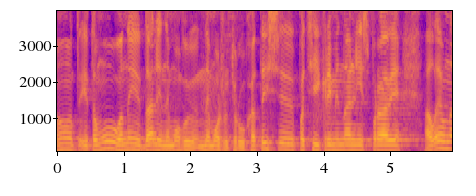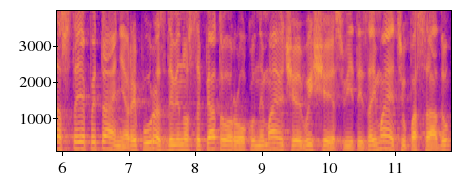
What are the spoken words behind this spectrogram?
От, і тому вони далі не, можу, не можуть рухатись е, по цій кримінальній справі. Але в нас стає питання: Репура з 95-го року, не маючи вищої освіти, займає цю посаду,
